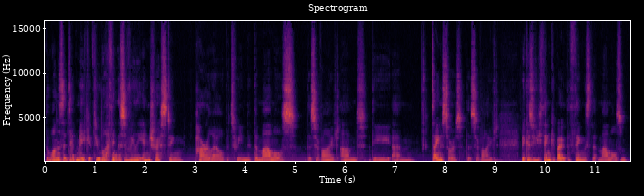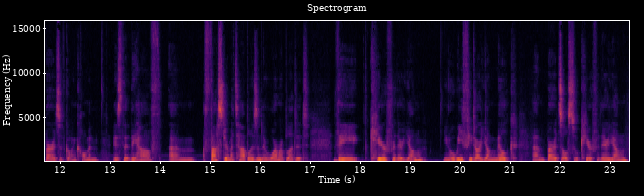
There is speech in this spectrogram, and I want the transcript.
The ones that did make it through, well, I think there's a really interesting parallel between the mammals that survived and the um, dinosaurs that survived. Because if you think about the things that mammals and birds have got in common, is that they have um, a faster metabolism, they're warmer blooded, they care for their young. You know, we feed our young milk, um, birds also care for their young.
